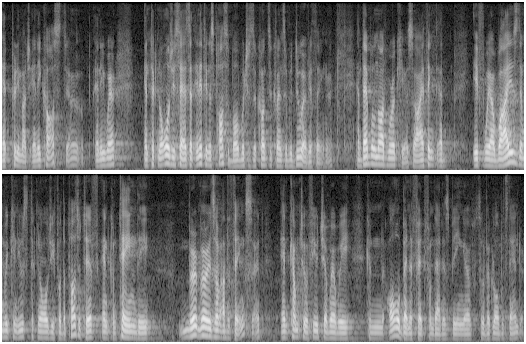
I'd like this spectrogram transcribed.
at pretty much any cost, you know, anywhere. And technology says that anything is possible, which is the consequence that we do everything. And that will not work here. So I think that if we are wise, then we can use technology for the positive and contain the myriads of other things, right? and come to a future where we can all benefit from that as being a sort of a global standard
